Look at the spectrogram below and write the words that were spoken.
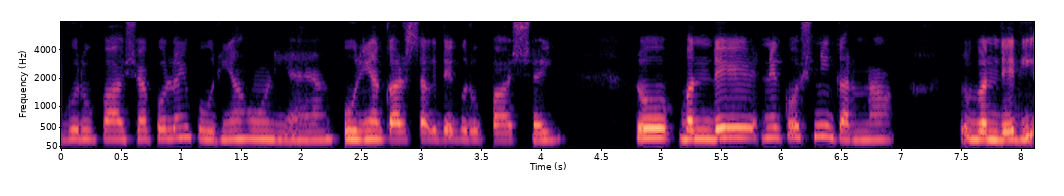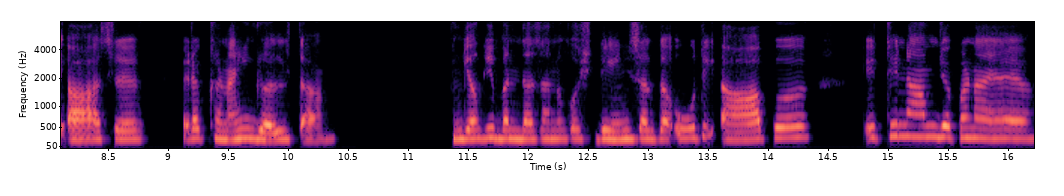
ਗੁਰੂ ਪਾਤਸ਼ਾਹ ਕੋਲੋਂ ਹੀ ਪੂਰੀਆਂ ਹੋਣੀਆਂ ਆ, ਪੂਰੀਆਂ ਕਰ ਸਕਦੇ ਗੁਰੂ ਪਾਤਸ਼ਾਹ ਹੀ। ਤੋ ਬੰਦੇ ਨੇ ਕੁਝ ਨਹੀਂ ਕਰਨਾ, ਤੋ ਬੰਦੇ ਦੀ ਆਸ ਰੱਖਣਾ ਹੀ ਗਲਤ ਆ। ਕਿਉਂਕਿ ਬੰਦਾ ਸਾਨੂੰ ਕੁਝ ਦੇ ਨਹੀਂ ਸਕਦਾ, ਉਹ ਤੇ ਆਪ ਇੱਥੇ ਨਾਮ ਜਪਣ ਆਇਆ ਆ।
